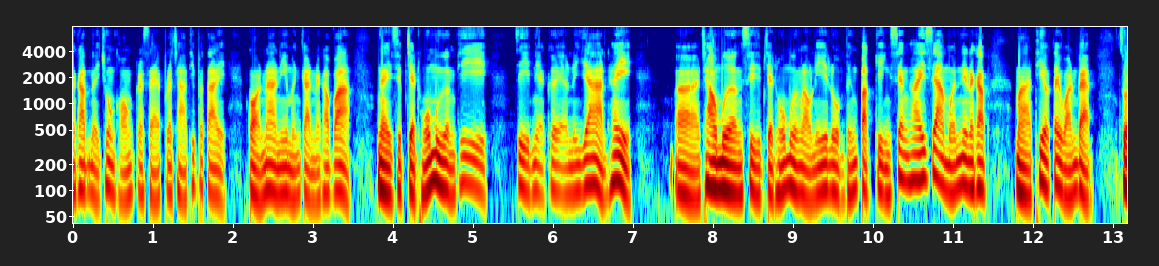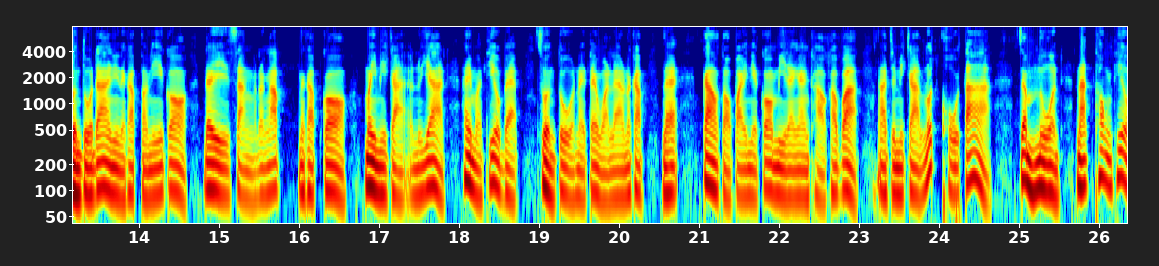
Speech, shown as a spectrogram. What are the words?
นะครับในช่วงของกระแสประชาธิปไตยก่อนหน้านี้เหมือนกันนะครับว่าใน 17 หัวเมืองที่จีนเนี่ยเคยอนุญาตให้ ชาวเมือง 47 หัวเมืองเหล่านี้รวมถึงปักกิ่งเซี่ยงไฮ้เซี่ยเหมือนเนี่ยนะครับมาเที่ยวไต้หวันแบบส่วนตัวได้นี่นะครับ ตอนนี้ก็ได้สั่งระงับนะครับ ก็ไม่มีการอนุญาตให้มาเที่ยวแบบส่วนตัวในไต้หวันแล้วนะครับ และก้าวต่อไปเนี่ยก็มีรายงานข่าวครับว่า อาจจะมีการลดโคต้าจำนวนนักท่องเที่ยว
